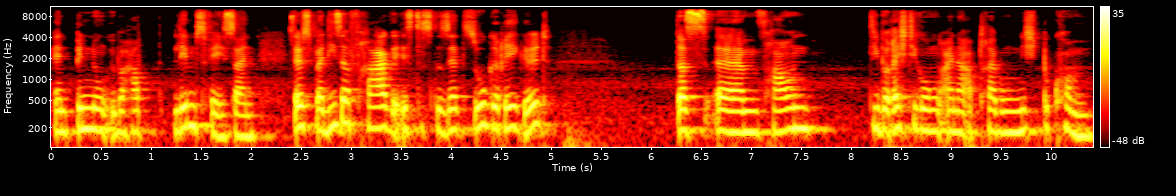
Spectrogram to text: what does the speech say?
Entbindung überhaupt lebensfähig sein? Selbst bei dieser Frage ist das Gesetz so geregelt, dass ähm, Frauen die Berechtigung einer Abtreibung nicht bekommen.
